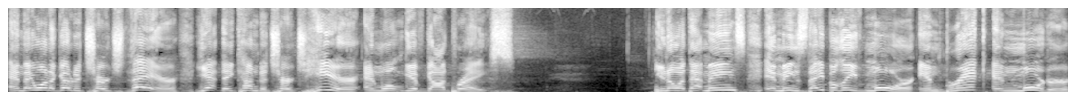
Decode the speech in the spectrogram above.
and they want to go to church there, yet they come to church here and won't give God praise. You know what that means? It means they believe more in brick and mortar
